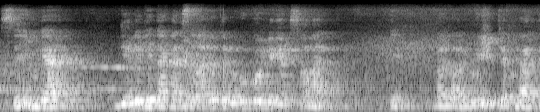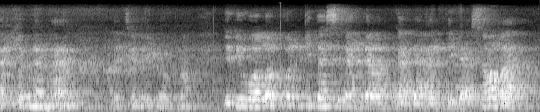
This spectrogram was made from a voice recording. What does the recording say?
Sehingga diri kita akan selalu terhubung dengan sholat ya, melalui jembatan bernama tajridullah. Jadi walaupun kita sedang dalam keadaan tidak sholat,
